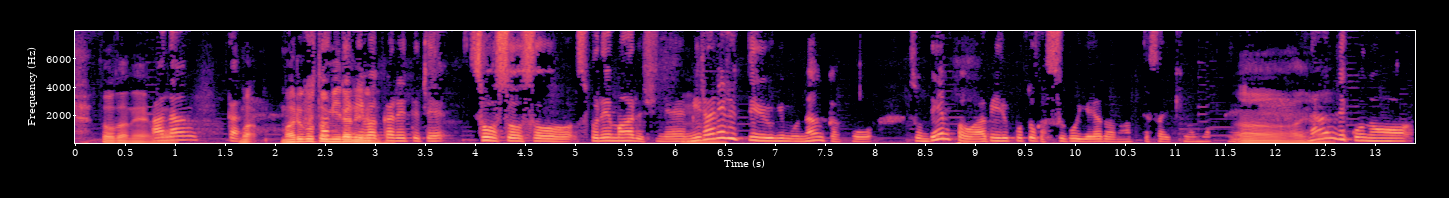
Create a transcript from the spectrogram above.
そうだね。あ、なんか、ま、丸ごと見られる。分かれてて、そうそうそう、それもあるしね、うん見られるっていうよりもなんかこう、その電波を浴びることがすごい嫌だなって最近思って。はい、はい。なんでこの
